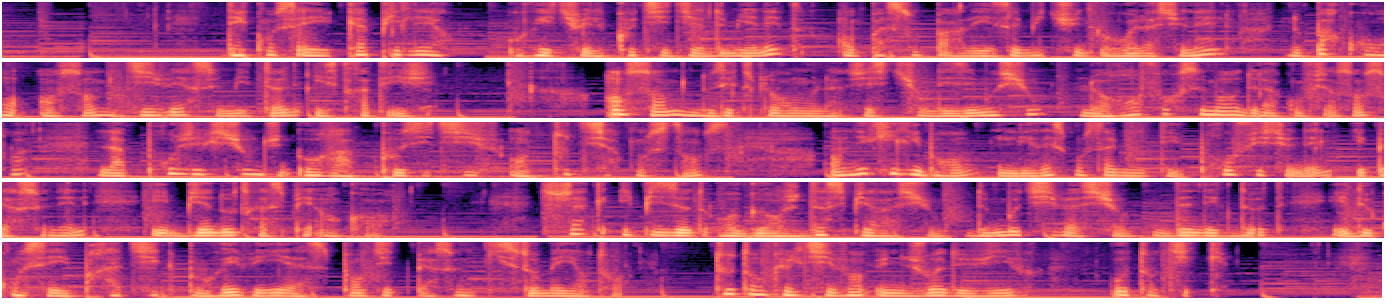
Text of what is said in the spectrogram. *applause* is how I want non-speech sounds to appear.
Des conseils capillaires au rituel quotidien de bien-être, en passant par les habitudes relationnelles, nous parcourons ensemble diverses méthodes et stratégies. Ensemble, nous explorons la gestion des émotions, le renforcement de la confiance en soi, la projection d'une aura positive en toutes circonstances, en équilibrant les responsabilités professionnelles et personnelles et bien d'autres aspects encore. Chaque épisode regorge d'inspiration, de motivation, d'anecdotes et de conseils pratiques pour réveiller la splendide personne qui sommeille en toi, tout en cultivant une joie de vivre authentique.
